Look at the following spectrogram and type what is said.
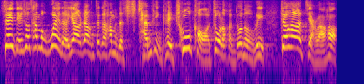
所以等于说他们为了要让这个他们的产品可以出口啊，做了很多的努力。最后要讲了哈，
